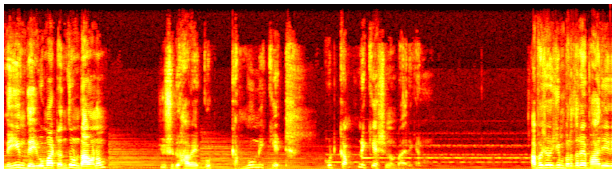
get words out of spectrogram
നീയും ദൈവമായിട്ട് എന്തുണ്ടാവണം? You should have a good communicate good communication ഉണ്ടായിരിക്കണം. അപ്പോൾ ചോദിക്കും ബ്രദറെ ഭാര്യ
